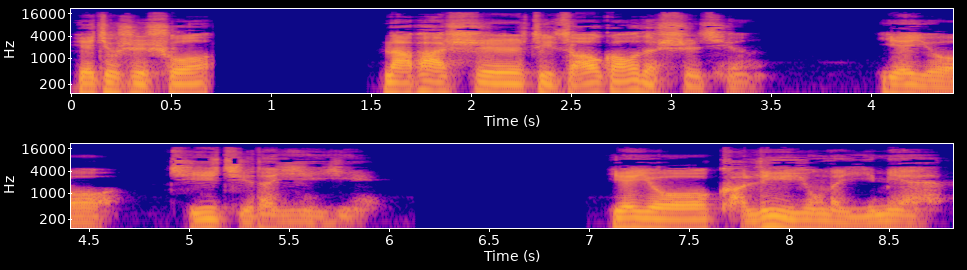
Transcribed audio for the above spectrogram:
也就是说，哪怕是最糟糕的事情。也有积极的意义，也有可利用的一面。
